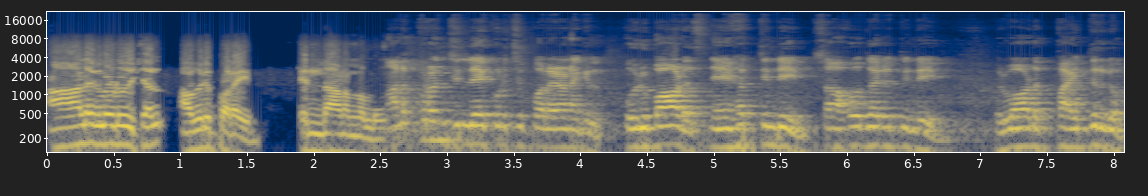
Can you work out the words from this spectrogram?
ആളുകളോട് ചോദിച്ചാൽ അവർ പറയും എന്താണെന്നുള്ളത്. മലപ്പുറം ജില്ലയെ കുറിച്ച് പറയുകയാണെങ്കിൽ ഒരുപാട് സ്നേഹത്തിന്റെയും സാഹോദര്യത്തിന്റെയും ഒരുപാട് പൈതൃകം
